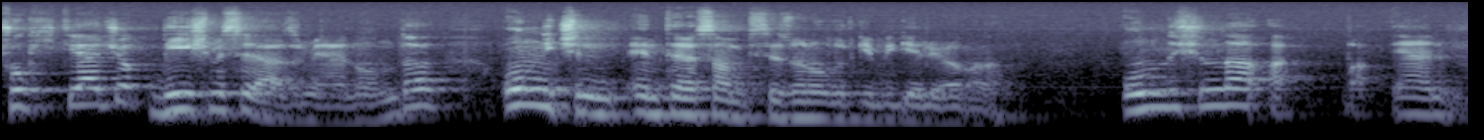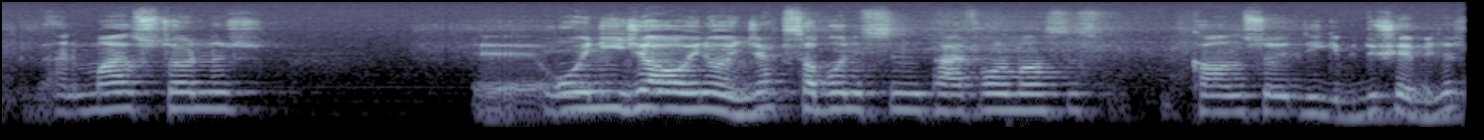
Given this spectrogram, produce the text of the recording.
çok ihtiyacı yok. Değişmesi lazım yani onda. Onun için enteresan bir sezon olur gibi geliyor bana. Onun dışında yani hani Miles Turner e, oynayacağı oyunu oynayacak. Sabonis'in performansı Kaan'ın söylediği gibi düşebilir.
